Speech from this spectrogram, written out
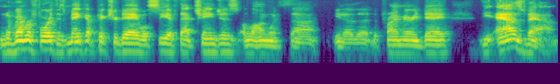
November 4th is makeup picture day. We'll see if that changes along with, uh, you know, the, the primary day. The ASVAB,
